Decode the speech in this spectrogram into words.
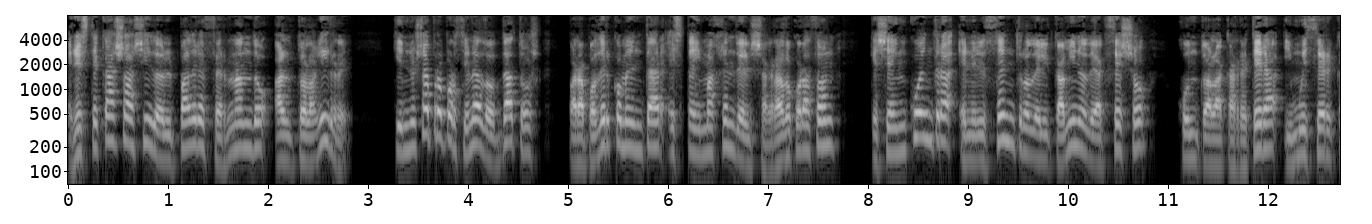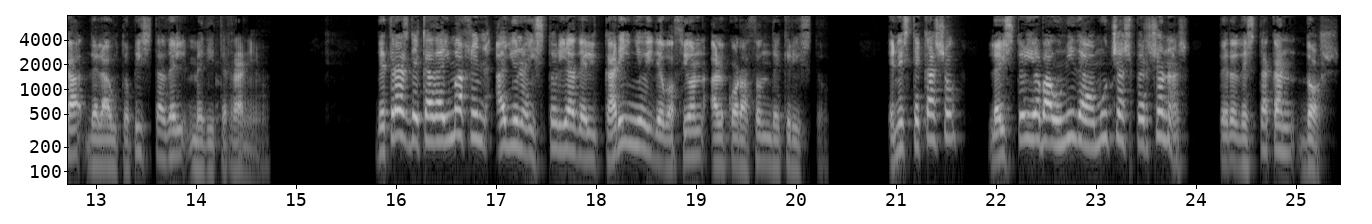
en este caso ha sido el padre Fernando Altolaguirre, quien nos ha proporcionado datos para poder comentar esta imagen del Sagrado Corazón que se encuentra en el centro del camino de acceso junto a la carretera y muy cerca de la autopista del Mediterráneo. Detrás de cada imagen hay una historia del cariño y devoción al corazón de Cristo. En este caso, la historia va unida a muchas personas, pero destacan dos.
